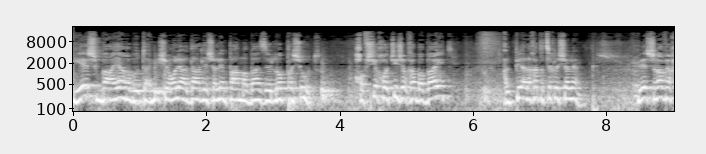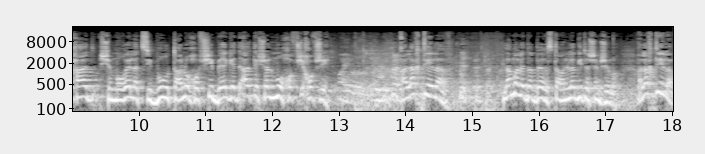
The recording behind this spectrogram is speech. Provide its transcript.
יש בעיה רבותיי, מי שעולה על דעת לשלם פעם הבאה זה לא פשוט. חופשי חודשי שלך בבית, על פי ההלכה אתה צריך לשלם. ויש רב אחד שמורה לציבור, תעלו חופשי באגד, אל תשלמו חופשי חופשי. הלכתי אליו. למה לדבר סתם? אני לא אגיד את השם שלו. הלכתי אליו.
